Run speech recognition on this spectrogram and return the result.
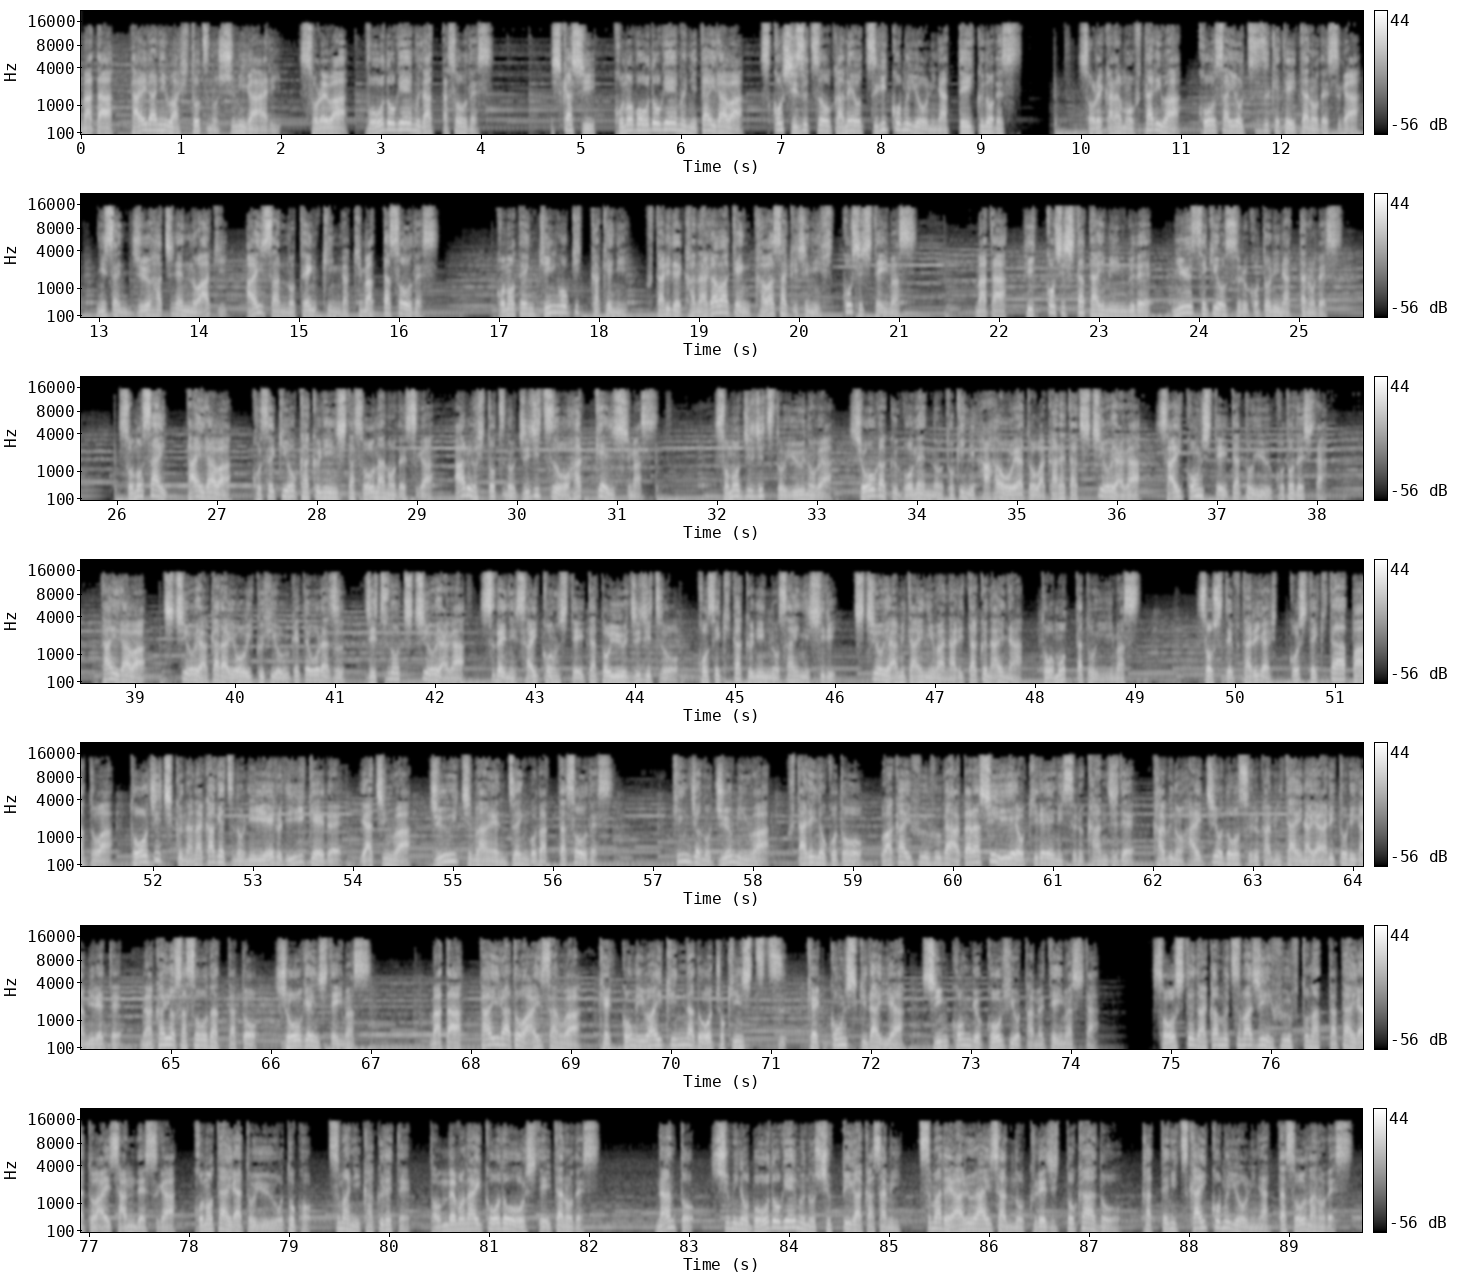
また、平には一つの趣味があり、それはボードゲームだったそうです。しかし、このボードゲームに平は少しずつお金をつぎ込むようになっていくのです。それからも二人は交際を続けていたのですが、2018年の秋、愛さんの転勤が決まったそうです。この転勤をきっかけに、二人で神奈川県川崎市に引っ越ししています。また、引っ越ししたタイミングで入籍をすることになったのです。その際、平は戸籍を確認したそうなのですが、ある一つの事実を発見します。その事実というのが、小学5年の時に母親と別れた父親が再婚していたということでした。平は父親から養育費を受けておらず、実の父親がすでに再婚していたという事実を戸籍確認の際に知り、父親みたいにはなりたくないな、と思ったと言います。そして二人が引っ越してきたアパートは、当時築7ヶ月の 2LDK で、家賃は11万円前後だったそうです。近所の住民は、二人のことを、若い夫婦が新しい家をきれいにする感じで、家具の配置をどうするかみたいなやりとりが見れて、仲良さそうだったと、証言しています。また、平と愛さんは、結婚祝い金などを貯金しつつ、結婚式代や新婚旅行費を貯めていました。そうして仲睦まじい夫婦となった平と愛さんですが、この平という男、妻に隠れて、とんでもない行動をしていたのです。なんと、趣味のボードゲームの出費がかさみ、妻である愛さんのクレジットカードを勝手に使い込むようになったそうなのです。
